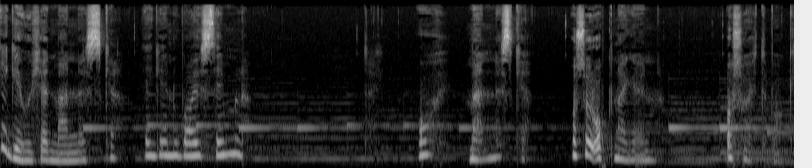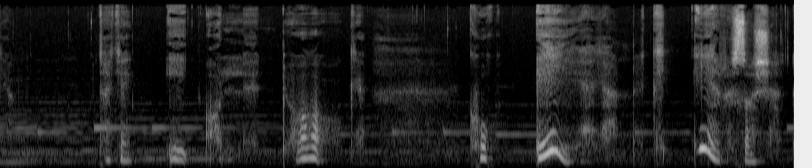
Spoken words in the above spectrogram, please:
Jeg er jo ikke et menneske. Jeg er nå bare ei simle. Oi, menneske. Og så åpner jeg øynene. Og så er jeg tilbake igjen. tenker jeg, i alle dager, hvor er jeg hen? Hva er det som har skjedd?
